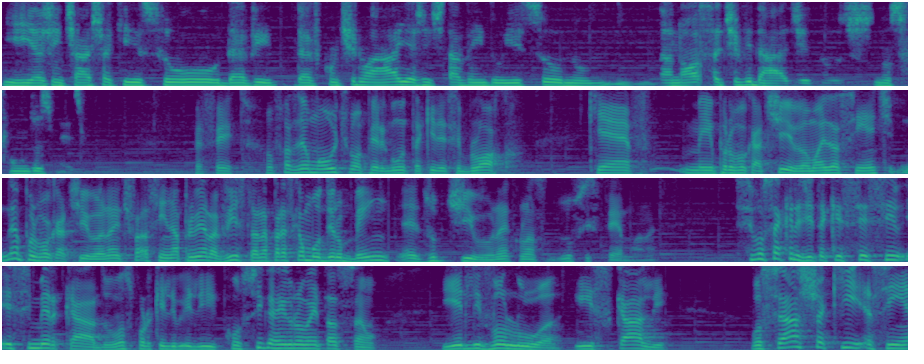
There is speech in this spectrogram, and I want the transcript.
E a gente acha que isso deve, deve continuar e a gente está vendo isso no, na nossa atividade, nos, nos fundos mesmo. Perfeito. Vou fazer uma última pergunta aqui desse bloco, que é meio provocativa, mas assim, a gente, não é provocativa, né? A gente fala assim, na primeira vista, né, parece que é um modelo bem é, disruptivo, né, no sistema, né? Se você acredita que esse, esse, esse mercado, vamos supor que ele, ele consiga regulamentação e ele evolua e escale, você acha que, assim,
